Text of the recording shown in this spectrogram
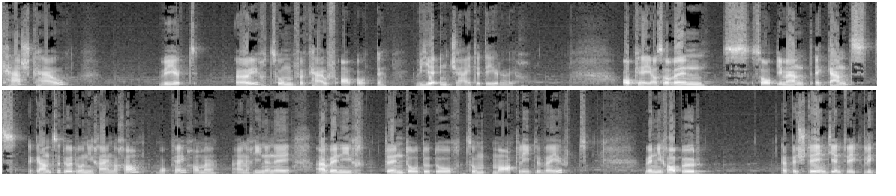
Cash Cow wird euch zum Verkauf angeboten. Wie entscheidet ihr euch? Okay, also wenn das Sortiment ergänzt, ergänzen tut, das ich eigentlich habe. Okay, kann man eigentlich reinnehmen. Auch wenn ich dann dadurch zum Marktleader werde. Wenn ich aber eine bestehende Entwicklung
